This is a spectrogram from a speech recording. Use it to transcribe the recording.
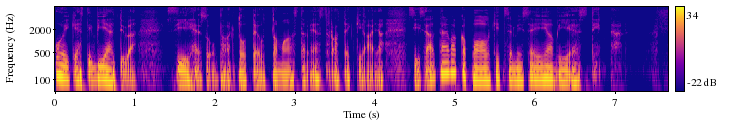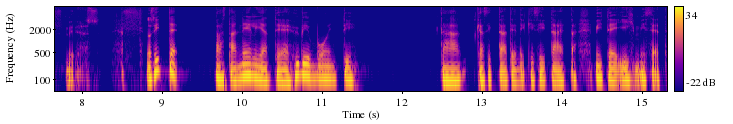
oikeasti vietyä siihen suuntaan toteuttamaan sitä meidän strategiaa ja sisältää vaikka palkitsemisen ja viestinnän myös. No sitten päästään neljänteen hyvinvointi, tämä käsittää tietenkin sitä, että miten ihmiset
